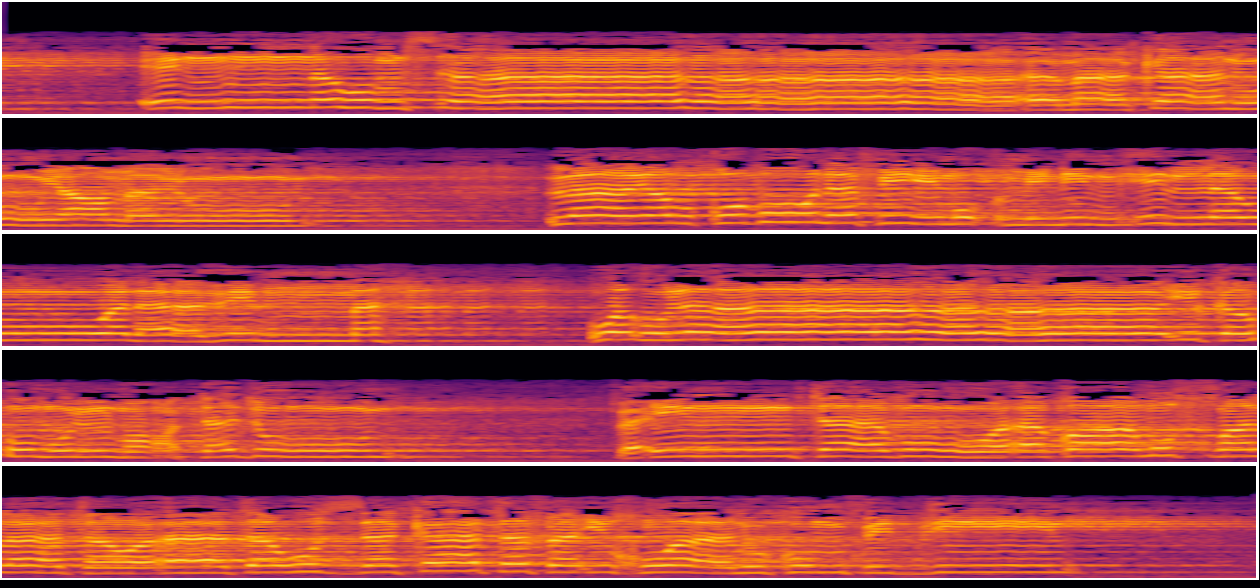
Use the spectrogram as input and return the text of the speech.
إنهم ساء ما كانوا يعملون. لا يرقبون في مؤمن إلا ولا ذمة وأولئك هم المعتدون. فإن تابوا وأقاموا الصلاة وآتوا الزكاة فإخوانكم في الدين.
